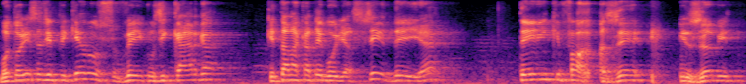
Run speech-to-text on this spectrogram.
motorista de pequenos veículos de carga, que está na categoria C, D e E, tem que fazer exame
